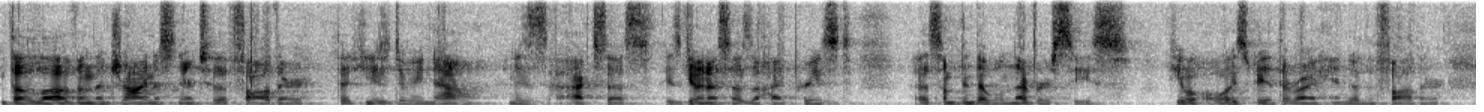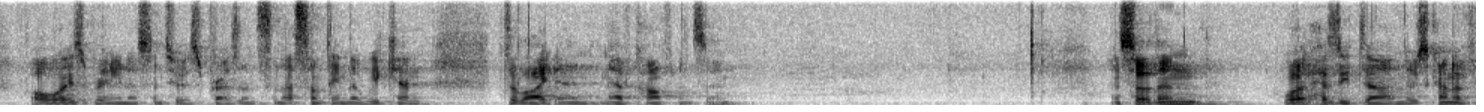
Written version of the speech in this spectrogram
the love and the drawing us near to the Father that He's doing now and His access, He's given us as a high priest as something that will never cease. He will always be at the right hand of the Father, always bringing us into his presence. And that's something that we can delight in and have confidence in. And so then, what has he done? There's kind of,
